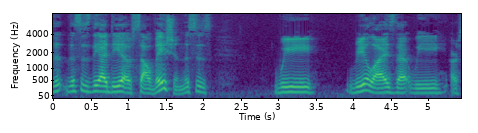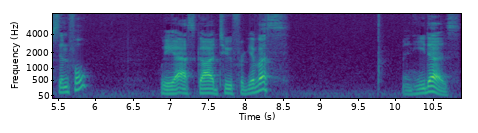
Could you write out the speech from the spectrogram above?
th- this is the idea of salvation. This is we realize that we are sinful. We ask God to forgive us, and He does.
